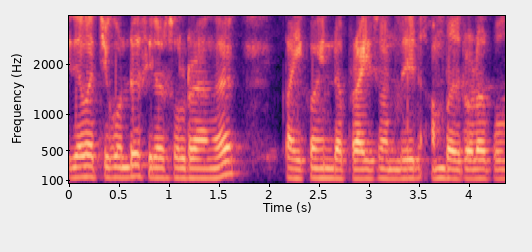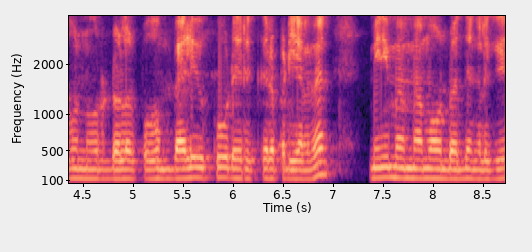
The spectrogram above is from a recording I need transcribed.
இதை வச்சு கொண்டு சிலர் சொல்கிறாங்க பை காயினோட ப்ரைஸ் வந்து ஐம்பது டாலர் போகும் நூறு டாலர் போகும் வேல்யூ கூட இருக்கிறபடியால் தான் மினிமம் அமௌண்ட் வந்து எங்களுக்கு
